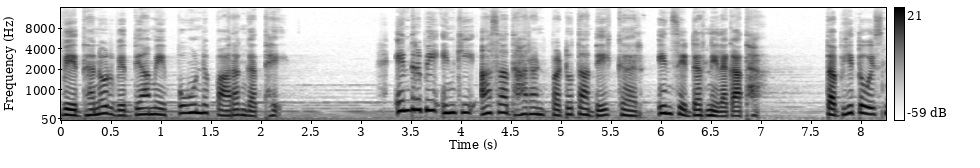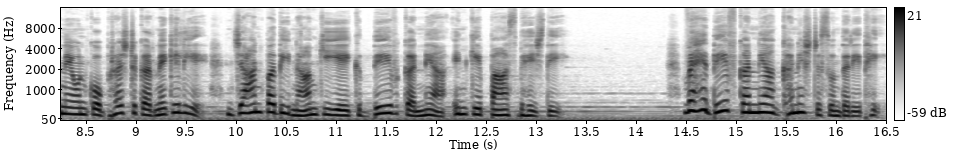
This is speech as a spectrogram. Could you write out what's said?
वे धनुर्विद्या में पूर्ण पारंगत थे। इंद्र भी इनकी असाधारण पटुता देखकर इनसे डरने लगा था। तभी तो इसने उनको भ्रष्ट करने के लिए जानपदी नाम की एक देव कन्या इनके पास भेज दी। वह देव कन्या घनिष्ठ सुंदरी थी।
